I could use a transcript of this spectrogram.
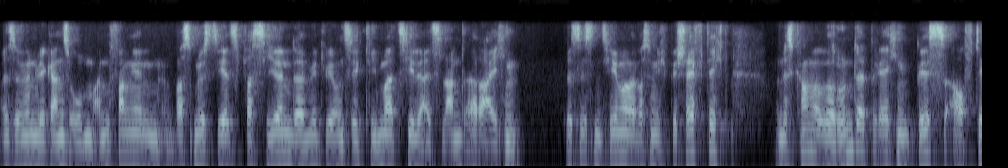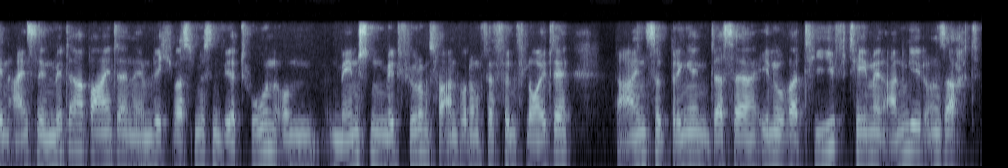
Also wenn wir ganz oben anfangen, was müsste jetzt passieren, damit wir unsere Klimaziele als Land erreichen? Das ist ein Thema, was mich beschäftigt. Und das kann man aber runterbrechen bis auf den einzelnen Mitarbeiter, nämlich was müssen wir tun, um Menschen mit Führungsverantwortung für fünf Leute dahin zu bringen, dass er innovativ Themen angeht und sagt,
